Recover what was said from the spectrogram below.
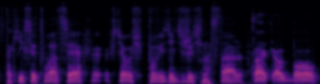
w takich sytuacjach chciało się powiedzieć rzuć na stal. Tak, albo,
